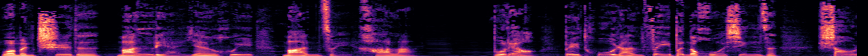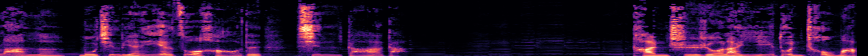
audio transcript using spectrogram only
我们吃的满脸烟灰，满嘴哈拉，不料被突然飞奔的火星子烧烂了母亲连夜做好的新嘎嘎。贪吃惹来一顿臭骂，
